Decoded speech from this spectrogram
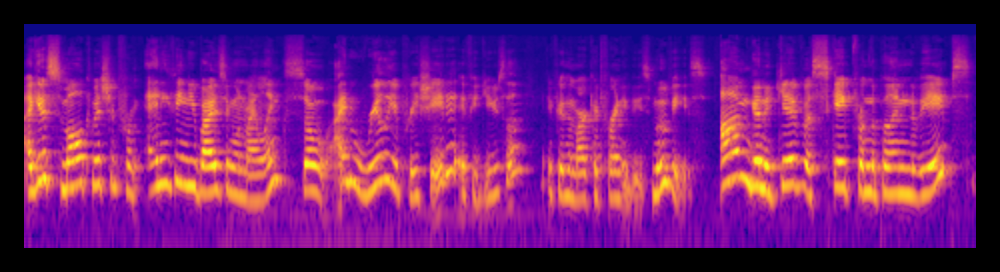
I get a small commission from anything you buy using one of my links, so I'd really appreciate it if you'd use them if you're in the market for any of these movies. I'm gonna give Escape from the Planet of the Apes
